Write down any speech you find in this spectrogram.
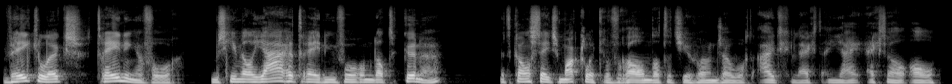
wekelijks trainingen voor. Misschien wel jaren training voor om dat te kunnen. Het kan steeds makkelijker, vooral omdat het je gewoon zo wordt uitgelegd en jij echt wel al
